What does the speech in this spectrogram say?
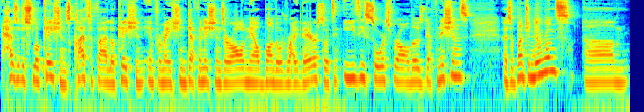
hazardous locations, classified location information definitions are all now bundled right there. So it's an easy source for all those definitions. There's a bunch of new ones. Um,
